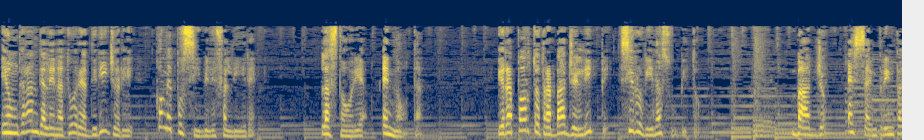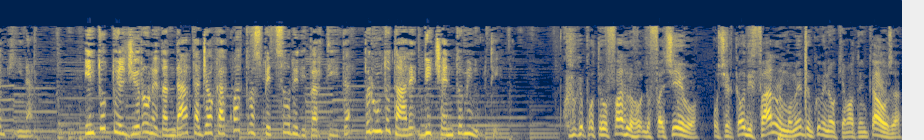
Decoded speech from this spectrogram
e un grande allenatore a dirigerli, com'è possibile fallire? La storia è nota. Il rapporto tra Baggio e Lippi si rovina subito. Baggio è sempre in panchina. In tutto il girone d'andata gioca quattro spezzoni di partita per un totale di 100 minuti. Quello che potevo fare lo, lo facevo, o cercavo di farlo nel momento in cui mi hanno chiamato in causa.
